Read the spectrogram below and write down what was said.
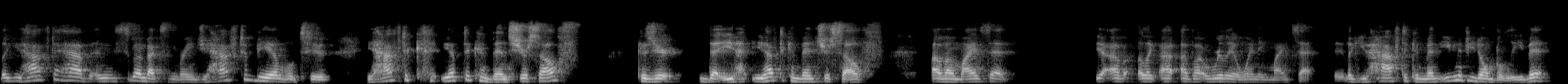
you have to have, and this is going back to the Marines, you have to be able to, you have to, you have to convince yourself because you're that you you have to convince yourself of a mindset, yeah, of, like of a really a winning mindset. Like you have to convince, even if you don't believe it,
